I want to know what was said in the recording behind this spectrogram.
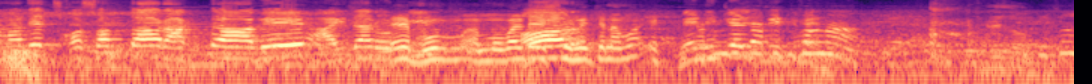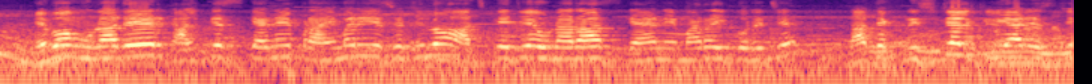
আমাদের ছ সপ্তাহ রাখতে হবে আইদার মেডিকেল ট্রিটমেন্ট এবং ওনাদের কালকে স্ক্যানে প্রাইমারি এসেছিল আজকে যে ওনারা স্ক্যান এমআরআই করেছে তাতে ক্রিস্টাল ক্লিয়ার এসছে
